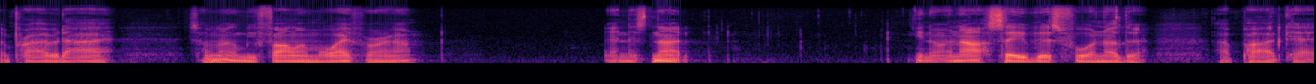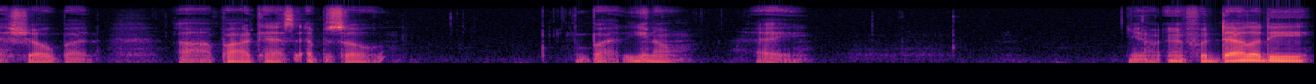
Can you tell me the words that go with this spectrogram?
a private eye, so I'm not gonna be following my wife around, and it's not, you know, and I'll save this for another uh, podcast show, but uh, podcast episode. But you know, hey, you know, infidelity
